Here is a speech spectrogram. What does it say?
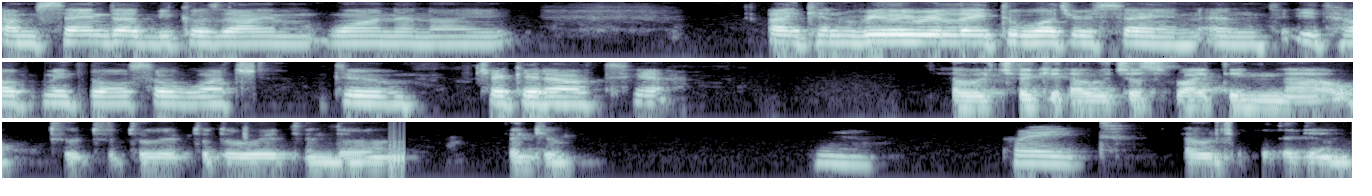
I'm saying that because I'm one and I I can really relate to what you're saying and it helped me to also watch to check it out. Yeah. I will check it. I was just writing now to to do it to do it and uh, thank you. Yeah. Great. I will check it again.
